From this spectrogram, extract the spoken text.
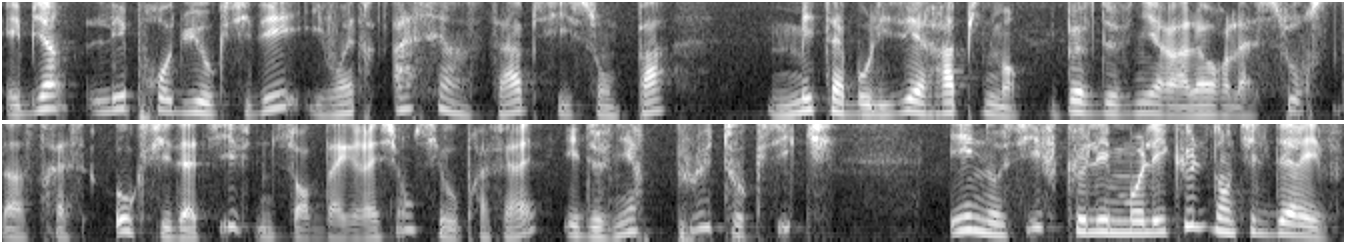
eh bien, les produits oxydés, ils vont être assez instables s'ils ne sont pas métabolisés rapidement. Ils peuvent devenir alors la source d'un stress oxydatif, d'une sorte d'agression si vous préférez, et devenir plus toxiques et nocifs que les molécules dont ils dérivent.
